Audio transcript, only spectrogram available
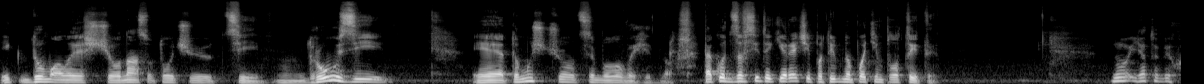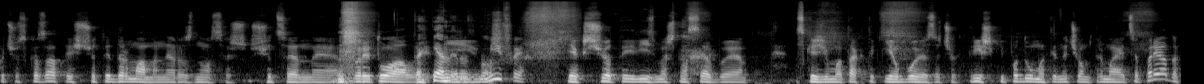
і думали, що нас оточують ці друзі, е, тому що це було вигідно. Так от за всі такі речі потрібно потім платити. Ну, я тобі хочу сказати, що ти дарма мене розносиш, що це не ритуали і міфи. Якщо ти візьмеш на себе, скажімо так, такий обов'язочок трішки подумати, на чому тримається порядок,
